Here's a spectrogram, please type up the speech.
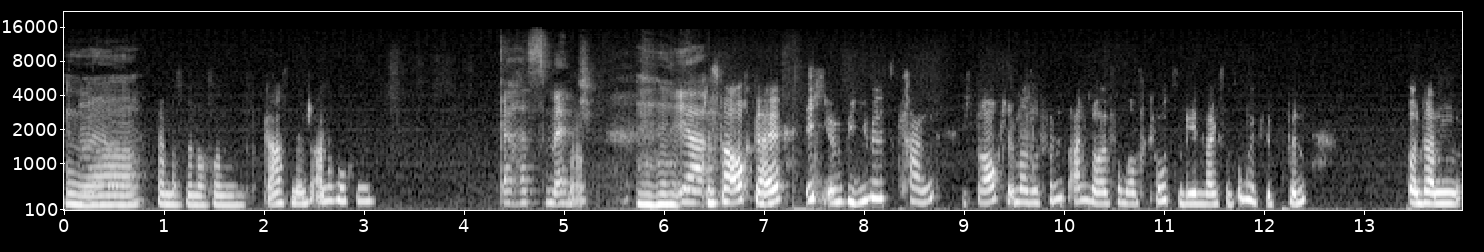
Ja. Dann müssen wir noch so einen Gasmensch anrufen. Gasmensch. Mhm. Ja. Das war auch geil. Ich irgendwie übelst krank. Ich brauchte immer so fünf Anläufe, um aufs Klo zu gehen, weil ich sonst umgekippt bin. Und dann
